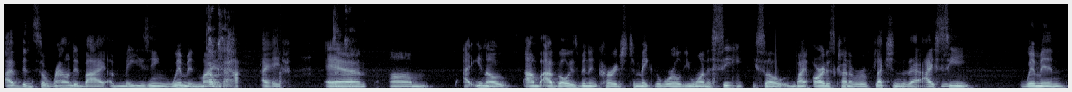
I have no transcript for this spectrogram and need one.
I've been surrounded by amazing women my Okay. entire life, and um, I, you know I'm, I've always been encouraged to make the world you want to see. So my art is kind of a reflection of that. I see women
